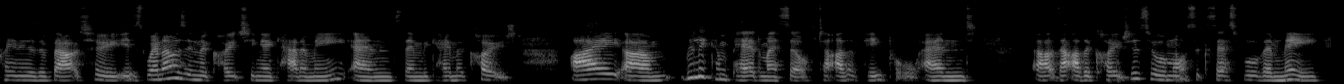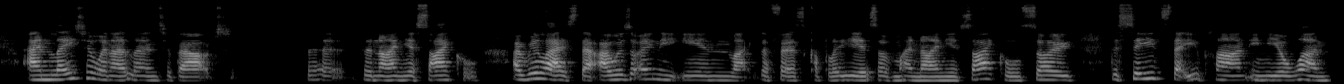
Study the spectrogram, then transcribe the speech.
queen is about too is when i was in the coaching academy and then became a coach i um, really compared myself to other people and uh, the other coaches who were more successful than me. And later when i learned about the the nine year cycle, I realized that I was only in like the first couple of years of my nine year cycle. So the seeds that you plant in year one,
